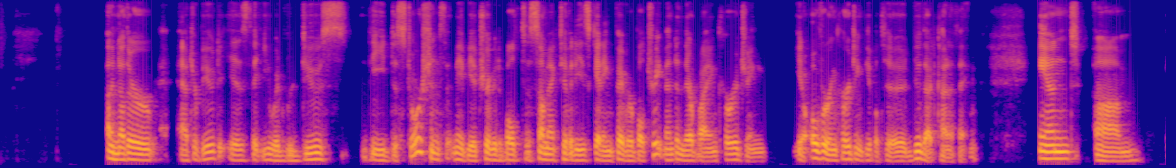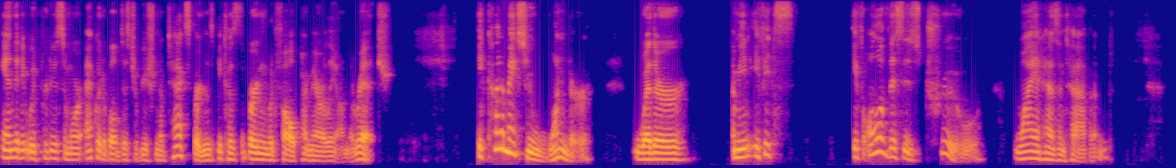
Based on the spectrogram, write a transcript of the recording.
another attribute is that you would reduce the distortions that may be attributable to some activities getting favorable treatment and thereby encouraging, you know, over encouraging people to do that kind of thing. And, um, and that it would produce a more equitable distribution of tax burdens because the burden would fall primarily on the rich. It kind of makes you wonder whether, I mean, if it's, if all of this is true, why it hasn't happened.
